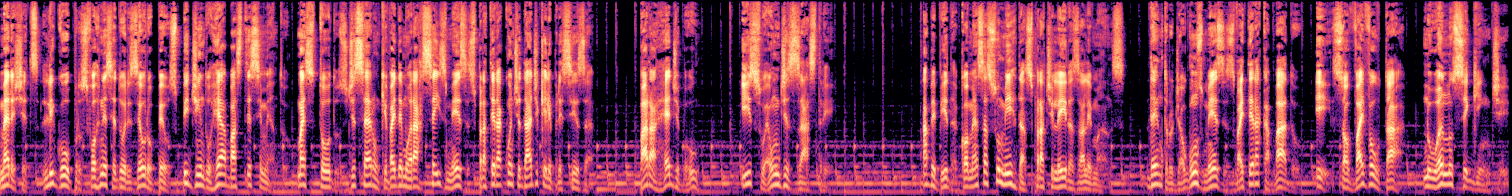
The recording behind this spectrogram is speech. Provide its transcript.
Mereschitz ligou para os fornecedores europeus pedindo reabastecimento, mas todos disseram que vai demorar seis meses para ter a quantidade que ele precisa. Para a Red Bull, isso é um desastre. A bebida começa a sumir das prateleiras alemãs. Dentro de alguns meses vai ter acabado e só vai voltar no ano seguinte.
